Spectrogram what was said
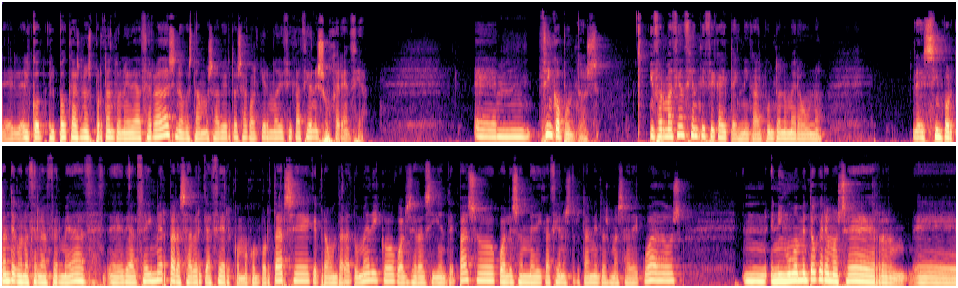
El, podcast no es, por tanto, una idea cerrada, sino que estamos abiertos a cualquier modificación y sugerencia. Em, cinco puntos. Información científica y técnica, el punto número uno. es importante conocer la enfermedad eh, de Alzheimer para saber qué hacer, cómo comportarse, qué preguntar a tu médico, cuál será el siguiente paso, cuáles son medicaciones, tratamientos más adecuados. En ningún momento queremos ser eh,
